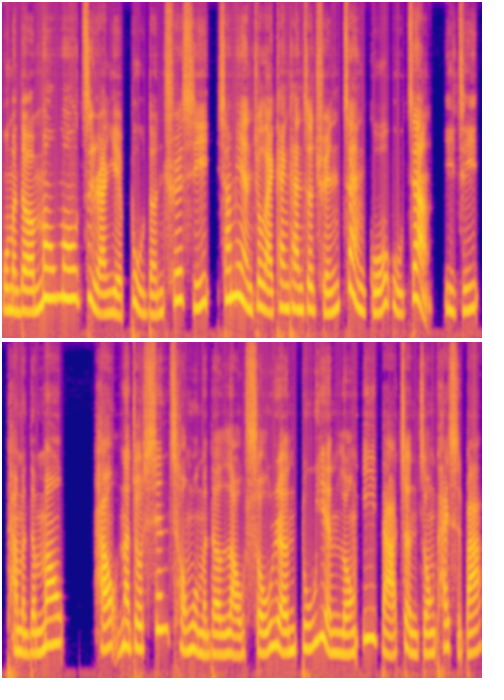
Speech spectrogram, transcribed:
我们的猫猫自然也不能缺席。下面就来看看这群战国武将以及他们的猫。好，那就先从我们的老熟人独眼龙伊达正宗开始吧。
